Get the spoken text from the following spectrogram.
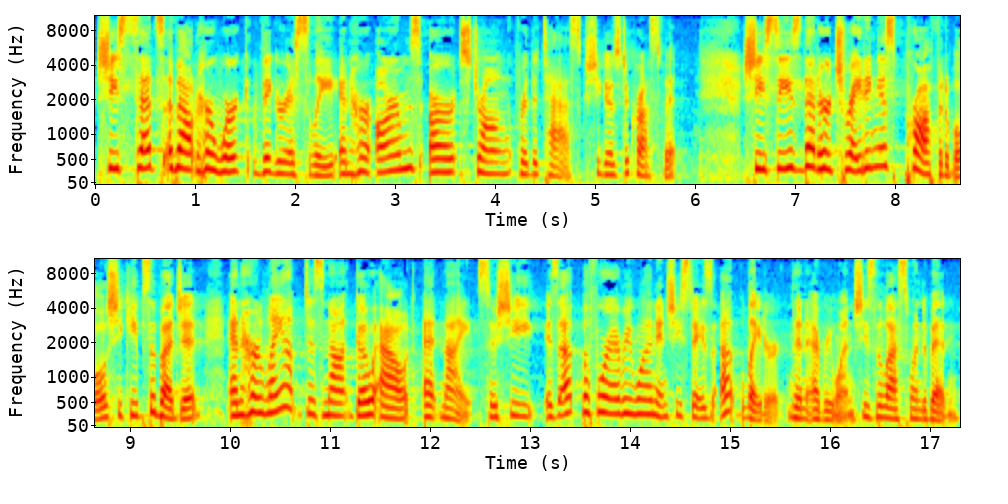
She sets about her work vigorously, and her arms are strong for the task. She goes to CrossFit. She sees that her trading is profitable. She keeps a budget, and her lamp does not go out at night. So she is up before everyone, and she stays up later than everyone. She's the last one to bed.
